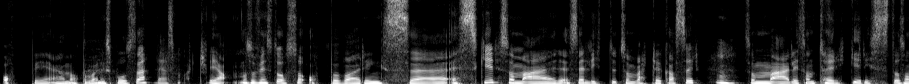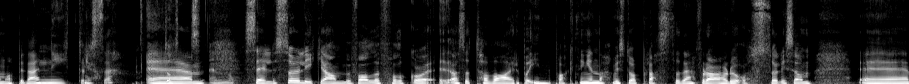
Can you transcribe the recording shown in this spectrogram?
oppi en oppbevaringspose. Det er smart. Ja, og så finnes det også oppbevaringsesker som er, ser litt ut som verktøykasser. Mm. Som er litt sånn tørkerist og sånn oppi der. Nytelse.no. Eh, selv så liker jeg å anbefale folk å altså, ta vare på innpakningen, da, hvis du har plass til det. For da har du også liksom eh,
